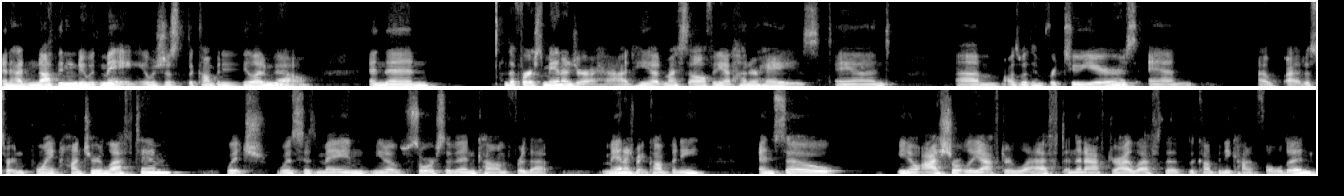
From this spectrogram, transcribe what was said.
and had nothing to do with me. It was just the company let him go. And then the first manager I had, he had myself and he had Hunter Hayes. And um, I was with him for two years. And at a certain point, Hunter left him, which was his main, you know, source of income for that management company. And so, you know, I shortly after left. And then after I left, the, the company kind of folded.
